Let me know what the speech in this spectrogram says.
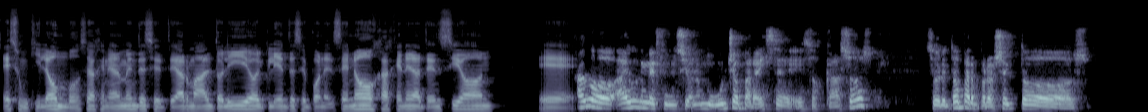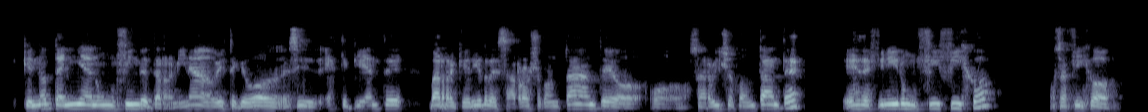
es un quilombo. O sea, generalmente se te arma alto lío, el cliente se pone, se enoja, genera tensión. Eh. Algo, algo que me funcionó mucho para esos casos, sobre todo para proyectos que no tenían un fin determinado, viste que vos decís, este cliente va a requerir desarrollo constante o, o servicios constantes, es definir un fee fijo, o sea, fijo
